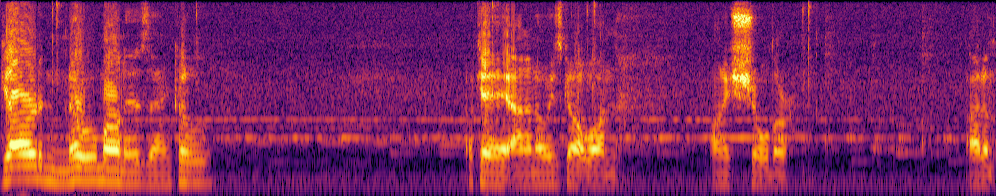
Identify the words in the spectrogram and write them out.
garden gnome on his ankle. Okay, and I know he's got one on his shoulder. I don't,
